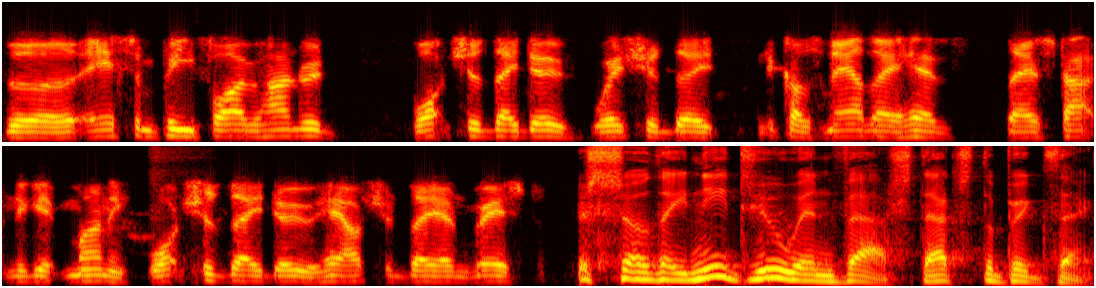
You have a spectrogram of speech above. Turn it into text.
the S and P 500, what should they do? Where should they? Because now they have they're starting to get money. What should they do? How should they invest? So they need to invest. That's the big thing.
